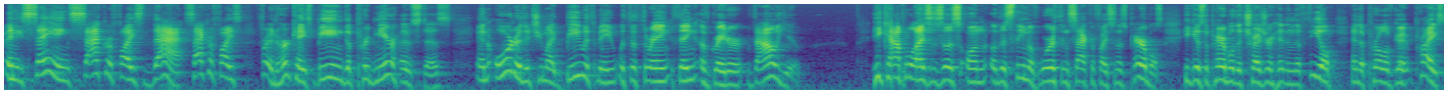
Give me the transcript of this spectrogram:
And he's saying sacrifice that, sacrifice for, in her case, being the premier hostess, in order that you might be with me with the thing of greater value. He capitalizes us on, on, this theme of worth and sacrifice in his parables. He gives the parable of the treasure hidden in the field and the pearl of great price.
